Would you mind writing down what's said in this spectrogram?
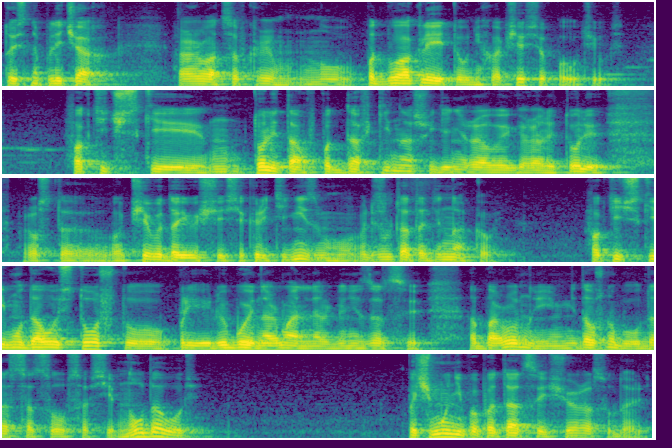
то есть на плечах прорваться в Крым, ну, под Балаклей-то у них вообще все получилось. Фактически, то ли там в поддавки наши генералы играли, то ли просто вообще выдающийся кретинизм, результат одинаковый. Фактически им удалось то, что при любой нормальной организации обороны им не должно было удастся от слова совсем, но удалось. Почему не попытаться еще раз ударить?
